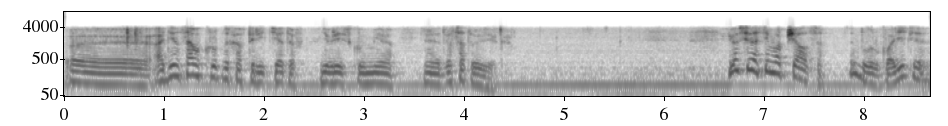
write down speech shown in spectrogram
э, один из самых крупных авторитетов еврейского мира XX э, века. И он всегда с ним общался. Он был руководителем.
